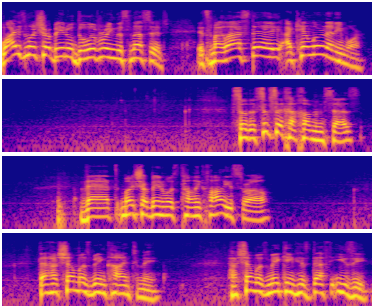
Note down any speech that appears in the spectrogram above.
Why is Moshe Rabbeinu delivering this message? It's my last day. I can't learn anymore. So the Sifsei Chachamim says that Moshe Rabbeinu was telling Klal Yisrael that Hashem was being kind to me. Hashem was making his death easy.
